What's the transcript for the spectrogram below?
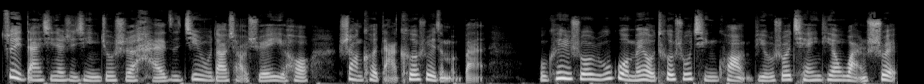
最担心的事情就是孩子进入到小学以后，上课打瞌睡怎么办？我可以说，如果没有特殊情况，比如说前一天晚睡，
